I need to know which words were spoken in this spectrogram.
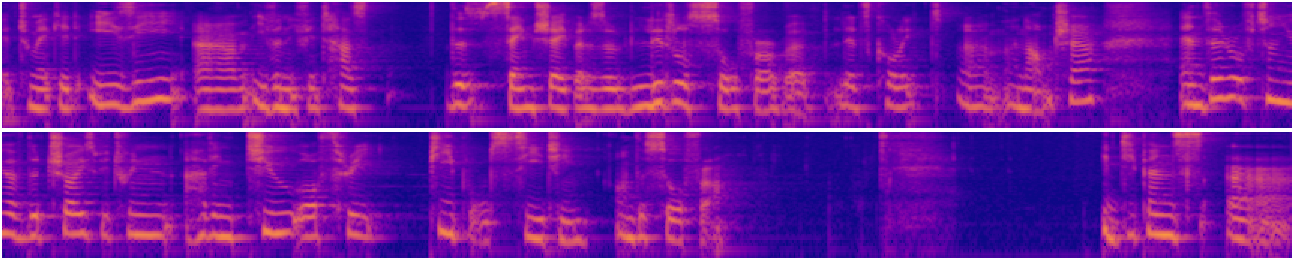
uh, to make it easy, um, even if it has the same shape as a little sofa, but let's call it um, an armchair. And very often you have the choice between having two or three people sitting on the sofa. It depends uh,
